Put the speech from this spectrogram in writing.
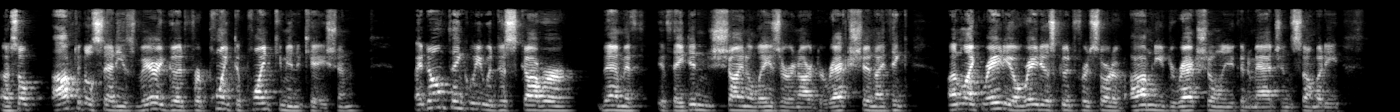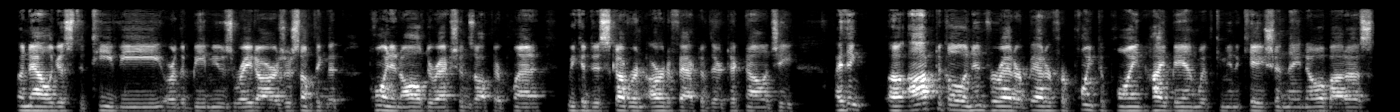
Uh, so optical SETI is very good for point-to-point -point communication. I don't think we would discover them if, if they didn't shine a laser in our direction. I think unlike radio, radio is good for sort of omnidirectional. You can imagine somebody analogous to TV or the BMEWS radars or something that point in all directions off their planet. we could discover an artifact of their technology. I think uh, optical and infrared are better for point-to-point, high bandwidth communication. They know about us.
